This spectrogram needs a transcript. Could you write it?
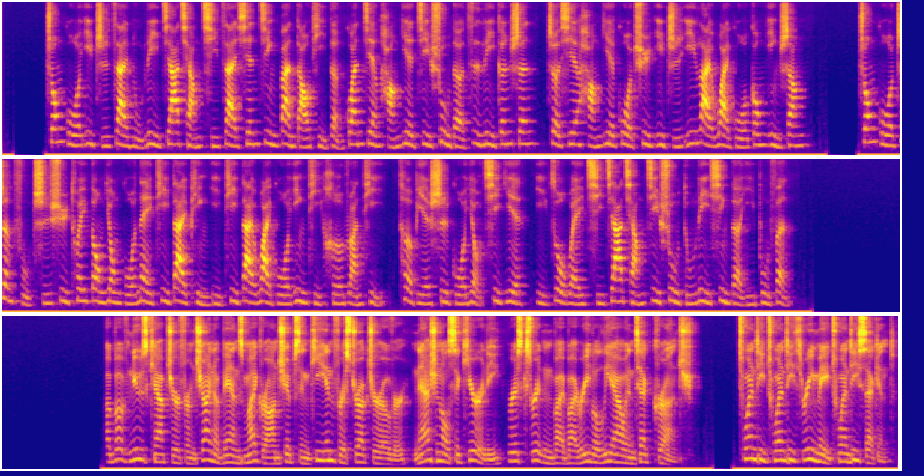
中国一直在努力加强其在先进半导体等关键行业技术的自力更生，这些行业过去一直依赖外国供应商。中国政府持续推动用国内替代品以替代外国硬体和软体，特别是国有企业，以作为其加强技术独立性的一部分。Above news capture from China bans Micron chips in key infrastructure over national security risks written by Birita Liao in TechCrunch. 2023 May 22nd.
